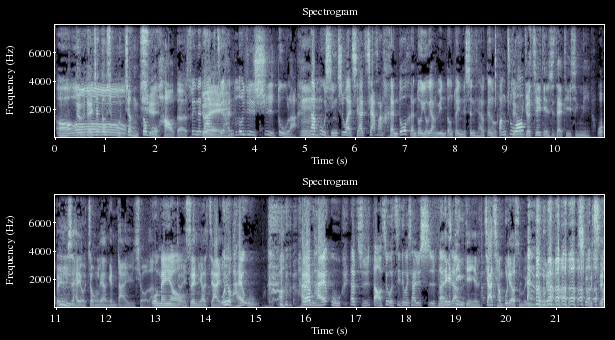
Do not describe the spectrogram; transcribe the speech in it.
哦，对不对这都是不正确都不好的。所以呢，大家就觉得很多东西就是适度啦。嗯那步行之外，其他加上很多很多有氧运动，对你的身体才会更有帮助对，我哦。觉得这一点是在提醒你，我本人是还有重量跟打羽球啦。我没有，对，所以你要加油。我有排舞，我排要舞排舞，要指导，所以我自己都会下去示范。你那个定点也加强不了什么运动量啊，是不是？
